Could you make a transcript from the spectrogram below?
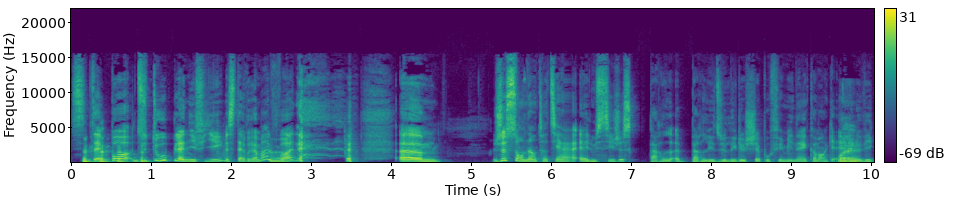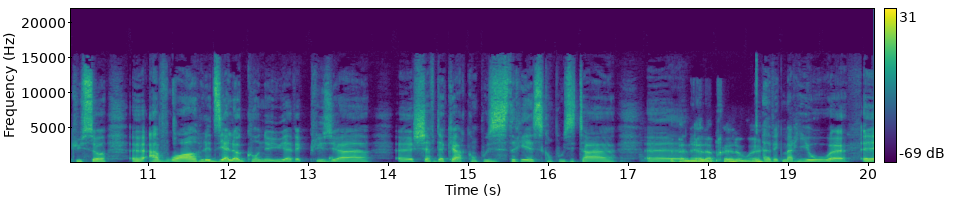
C'était pas du tout planifié, mais c'était vraiment le fun. euh, juste son entretien à elle aussi, juste parler du leadership au féminin, comment elle, a vécu ça, euh, avoir le dialogue qu'on a eu avec plusieurs euh, chefs de chœur, compositrices, compositeurs. Euh, panel après, là, ouais. Avec Mario. Euh, euh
